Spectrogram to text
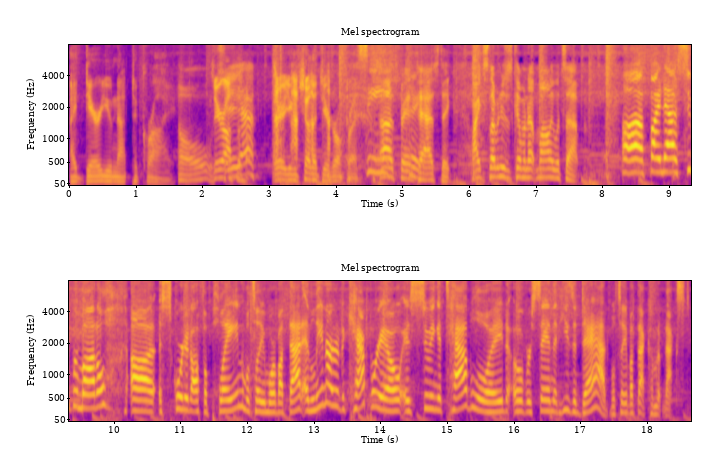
I dare you not to cry. Oh, So you're off see the ya? hook. There, you can show that to your girlfriend. See, That's There you fantastic. All right, celebrity news is coming up. Molly, what's up? Uh, find out supermodel uh, escorted off a plane. We'll tell you more about that. And Leonardo DiCaprio is suing a tabloid over saying that he's a dad. We'll tell you about that coming up next.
